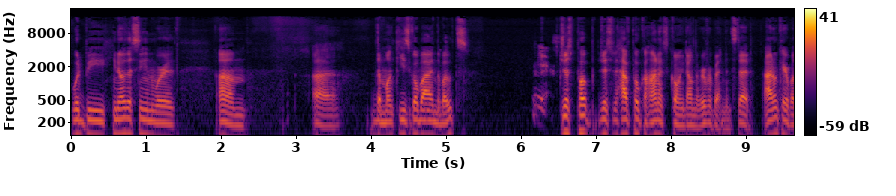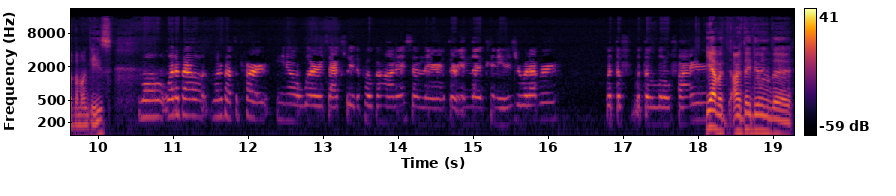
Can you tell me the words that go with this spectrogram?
would be you know the scene where um uh the monkeys go by in the boats. Yes. Just put just have Pocahontas going down the river bend instead. I don't care about the monkeys. Well, what about what about the part you know where it's actually the Pocahontas and they're they're in the canoes or whatever with the with the little fire? Yeah, but aren't they doing the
